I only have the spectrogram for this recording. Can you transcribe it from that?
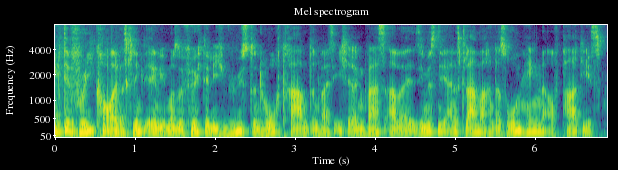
Active Recall, das klingt irgendwie immer so fürchterlich wüst und hochtrabend und weiß ich irgendwas, aber Sie müssen sich eines klar machen, das Rumhängen auf Partys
